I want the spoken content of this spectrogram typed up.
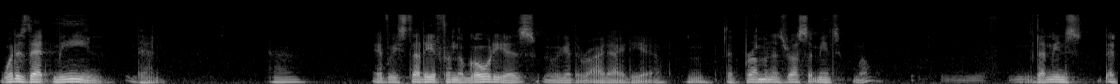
What does that mean then? Uh, if we study it from the Gaudiyas, we get the right idea. Hmm? That Brahman is rasa means well. That means that,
